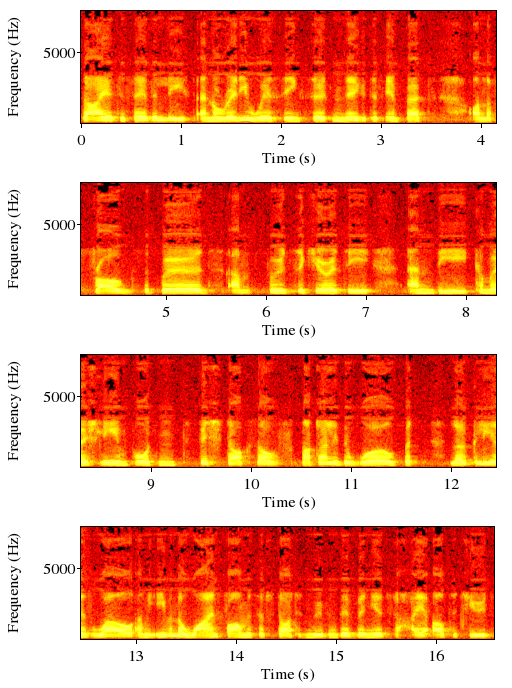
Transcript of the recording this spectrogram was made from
dire to say the least. And already we're seeing certain negative impacts on the frogs, the birds, um, food security, and the commercially important fish stocks of not only the world, but locally as well. I mean, even the wine farmers have started moving their vineyards to higher altitudes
